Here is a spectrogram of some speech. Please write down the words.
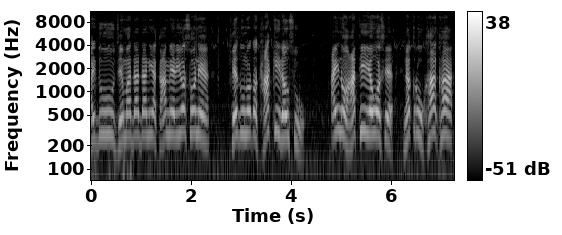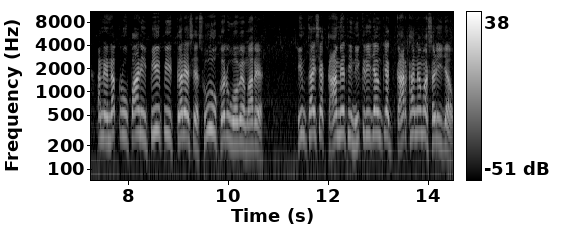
માયદુ જેમાં દાદાની આ કામે રહ્યો છો ને તેદુનો તો થાકી રહું છું. આઈનો હાથી એવો છે નકરું ખા ખા અને નકરું પાણી પી પી કરે છે. શું કરવું હવે મારે? એમ થાય છે કામેથી નીકળી જાવ ને કે કારખાનામાં સડી જાવ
